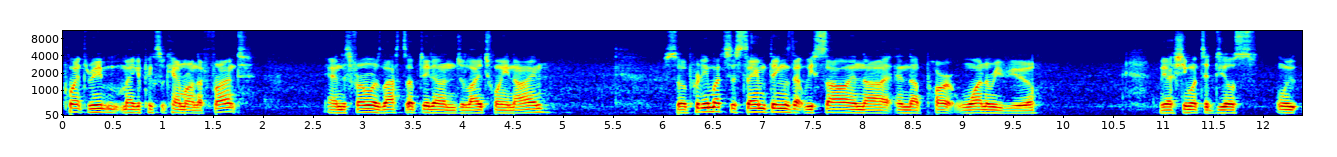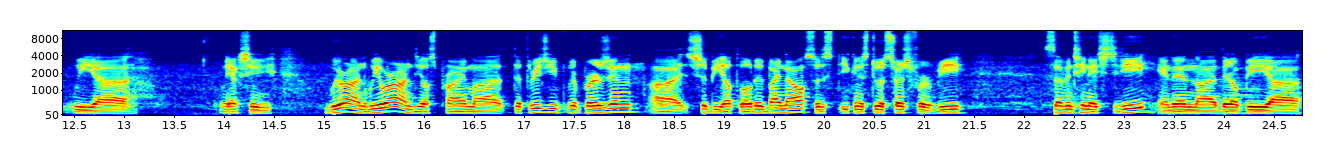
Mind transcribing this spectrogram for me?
0.3 megapixel camera on the front. And this firmware was last updated on July 29 so pretty much the same things that we saw in uh, in the part one review. We actually went to deals we, we uh, we actually we were on we were on Deals Prime. Uh, the 3G version uh, should be uploaded by now, so just, you can just do a search for V17 HD, and then uh, there'll be uh, a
